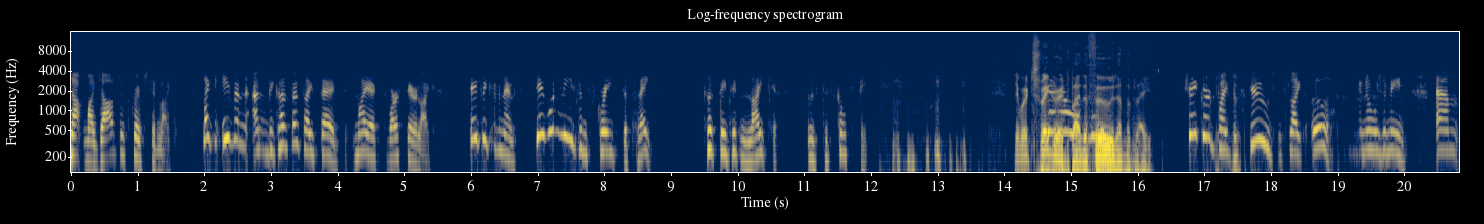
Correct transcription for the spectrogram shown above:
Not my job description, like, like even and because as I said, my ex worked there. Like, they'd be giving out. They wouldn't even scrape the plate because they didn't like it. It was disgusting. They were triggered know, by the food on the plate. Triggered by the food. It's like, ugh. You know what I mean? Um,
